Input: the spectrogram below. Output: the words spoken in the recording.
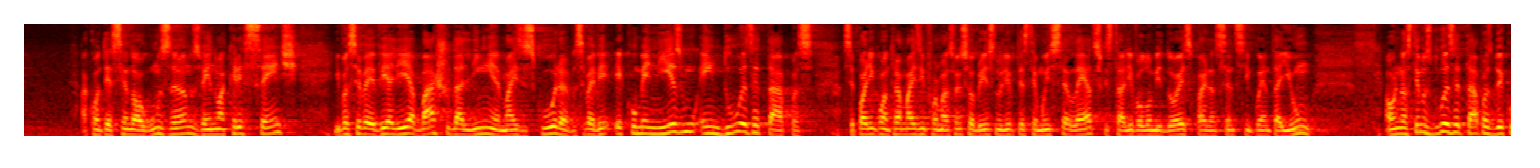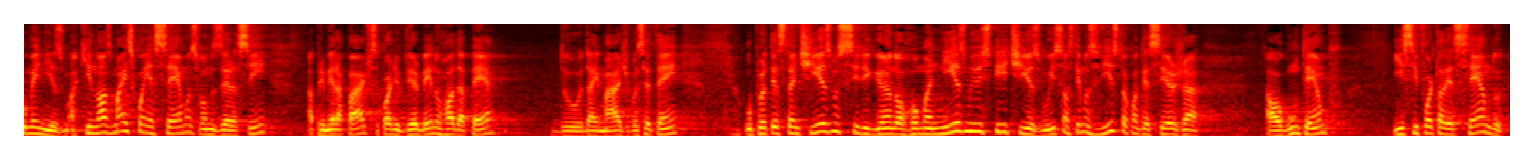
acontecendo há alguns anos, vem numa crescente, e você vai ver ali abaixo da linha mais escura, você vai ver ecumenismo em duas etapas. Você pode encontrar mais informações sobre isso no livro Testemunhos Seletos, que está ali, volume 2, página 151, onde nós temos duas etapas do ecumenismo. Aqui nós mais conhecemos, vamos dizer assim, a primeira parte, você pode ver bem no rodapé do, da imagem que você tem, o protestantismo se ligando ao romanismo e o espiritismo. Isso nós temos visto acontecer já há algum tempo e se fortalecendo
